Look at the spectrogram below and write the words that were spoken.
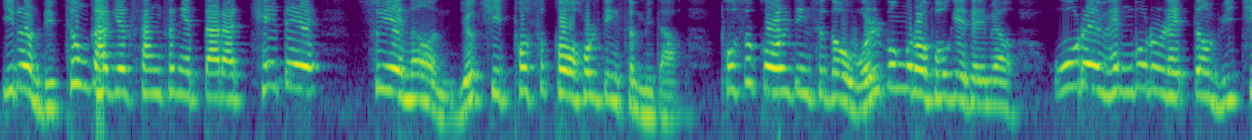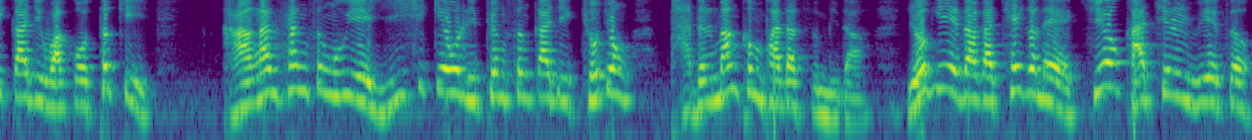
이런 리튬 가격 상승에 따라 최대 수혜는 역시 포스코 홀딩스입니다. 포스코 홀딩스도 월봉으로 보게 되면 오래 횡보를 했던 위치까지 왔고 특히 강한 상승 후에 20개월 이평선까지 조정 받을 만큼 받았습니다. 여기에다가 최근에 기업 가치를 위해서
